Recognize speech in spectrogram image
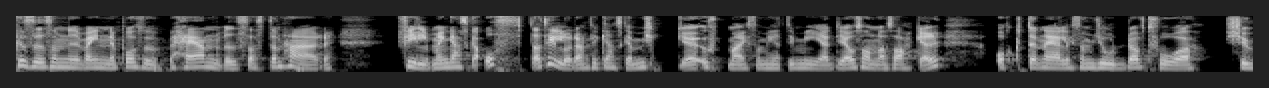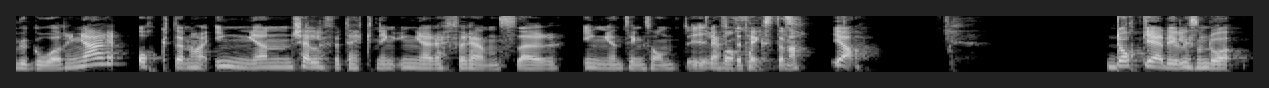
precis som ni var inne på, så hänvisas den här filmen ganska ofta till och den fick ganska mycket uppmärksamhet i media och sådana saker. Och den är liksom gjord av två 20-åringar och den har ingen källförteckning, inga referenser, ingenting sånt i eftertexterna. skit. Ja. Dock är det ju liksom då,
